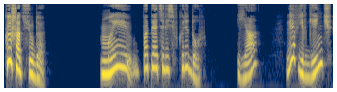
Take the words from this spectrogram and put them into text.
«Кыш отсюда!» Мы попятились в коридор. Я, Лев Евгеньевич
